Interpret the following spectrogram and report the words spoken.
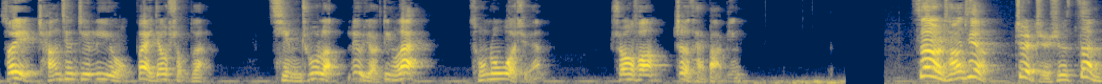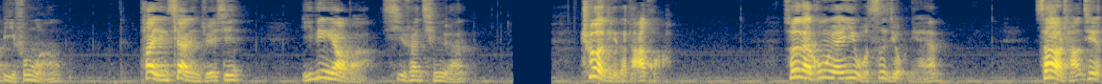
所以长庆就利用外交手段，请出了六角定赖从中斡旋，双方这才罢兵。三好长庆这只是暂避锋芒，他已经下定决心，一定要把细川晴元彻底的打垮。所以在公元一五四九年。三好长庆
